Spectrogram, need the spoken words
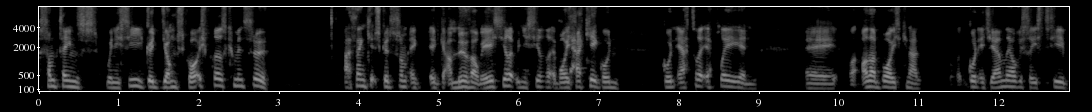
sometimes when you see good young Scottish players coming through, I think it's good for them to, to get a move away. See, like when you see like a boy Hickey going going to Italy to play and uh, other boys kind of going to Germany, obviously, see,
